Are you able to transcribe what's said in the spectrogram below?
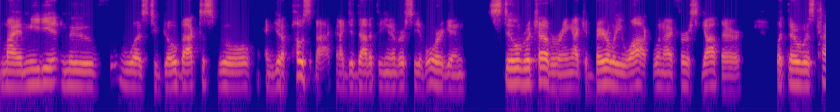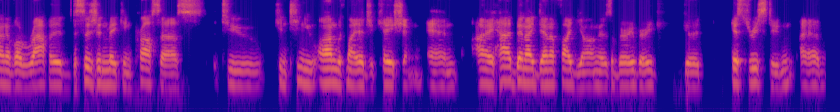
my immediate move was to go back to school and get a postbac. I did that at the University of Oregon, still recovering. I could barely walk when I first got there, but there was kind of a rapid decision making process to continue on with my education. And I had been identified young as a very, very good history student. I had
